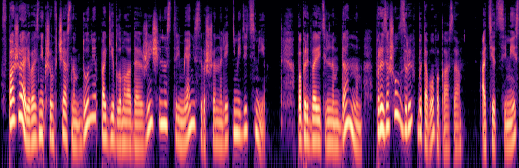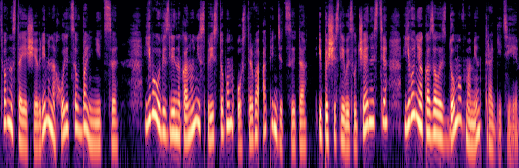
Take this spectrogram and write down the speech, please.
В пожаре, возникшем в частном доме, погибла молодая женщина с тремя несовершеннолетними детьми. По предварительным данным, произошел взрыв бытового газа. Отец семейства в настоящее время находится в больнице. Его увезли накануне с приступом острого аппендицита, и по счастливой случайности его не оказалось дома в момент трагедии.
